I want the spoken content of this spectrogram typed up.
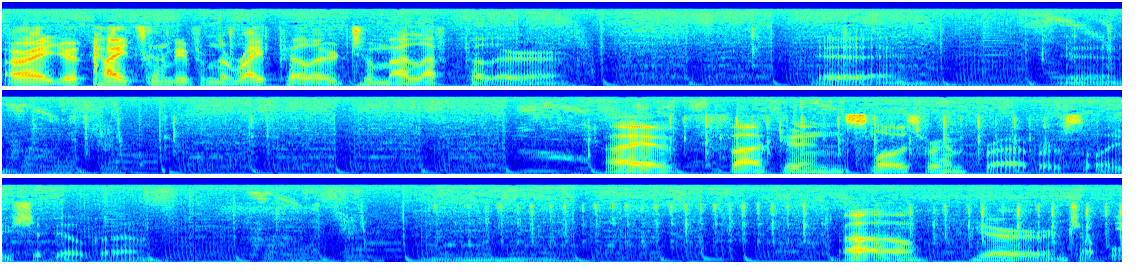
Alright, your kite's gonna be from the right pillar to my left pillar. Yeah. Yeah. I have fucking slows for him forever, so you should be okay. Uh oh, you're in trouble.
